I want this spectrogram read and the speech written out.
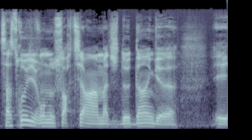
Ça se trouve, ils vont nous sortir un match de dingue euh, et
